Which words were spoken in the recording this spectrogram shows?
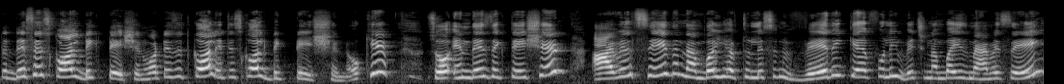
That this is called dictation. What is it called? It is called dictation. Okay? So in this dictation i will say the number. You have to listen very carefully which number is ma'am is saying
